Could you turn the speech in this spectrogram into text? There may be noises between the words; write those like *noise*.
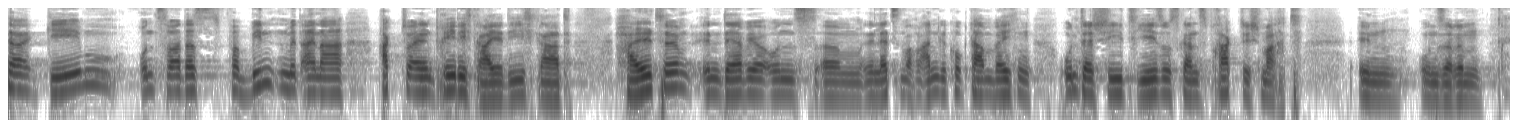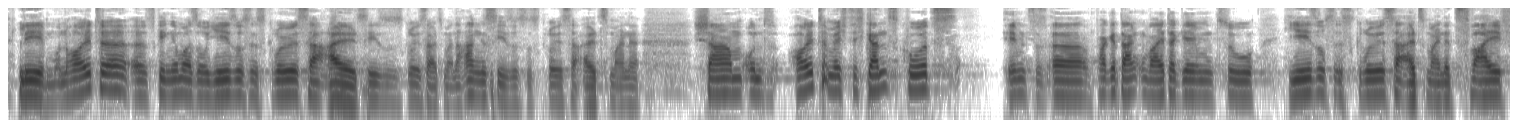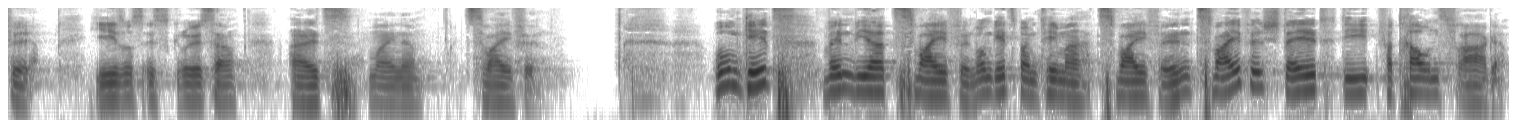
weitergeben und zwar das verbinden mit einer aktuellen Predigtreihe, die ich gerade halte, in der wir uns ähm, in den letzten Wochen angeguckt haben, welchen Unterschied Jesus ganz praktisch macht in unserem Leben. Und heute, äh, es ging immer so, Jesus ist größer als, Jesus ist größer als meine Angst, Jesus ist größer als meine Scham. Und heute möchte ich ganz kurz eben, äh, ein paar Gedanken weitergeben zu Jesus ist größer als meine Zweifel. Jesus ist größer als meine Zweifel. Worum geht's, wenn wir zweifeln? Worum geht's beim Thema Zweifeln? Zweifel stellt die Vertrauensfrage.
